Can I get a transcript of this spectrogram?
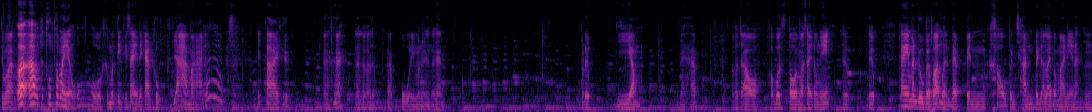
ถือว่าเออเอ้าจะทุบทำไมเนี่ยโอ้คือมันติดที่ใส่ในการทุบหญ้ามาเออให้ตายเถอะอะฮะแล้วเราก็จะปูนี้มาหน่อยหนึ่งแล้วกันปึ๊บเยี่ยมนะครับแล้วก็จะเอา cobblestone มาใส่ตรงนี้ฮึบฮึบให้มันดูแบบว่าเหมือนแบบเป็นเขาเป็นชั้นเป็นอะไรประมาณนี้นะอืม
